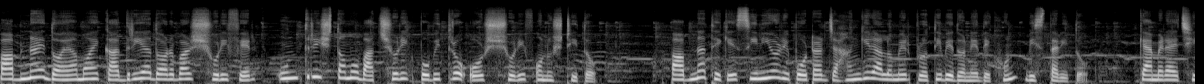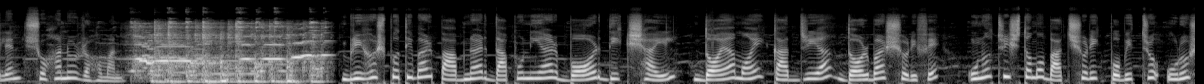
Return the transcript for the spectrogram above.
পাবনায় দয়াময় কাদরিয়া দরবার শরীফের উনত্রিশতম বাৎসরিক পবিত্র ওর্স শরীফ অনুষ্ঠিত। পাবনা থেকে সিনিয়র রিপোর্টার জাহাঙ্গীর আলমের প্রতিবেদনে দেখুন বিস্তারিত। ক্যামেরায় ছিলেন সোহানুর রহমান। বৃহস্পতিবার পাবনার দাপুনিয়ার বর দিকশাইল দয়াময় কাদ্রিয়া দরবার শরীফে উনত্রিশতম বাৎসরিক পবিত্র উরস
